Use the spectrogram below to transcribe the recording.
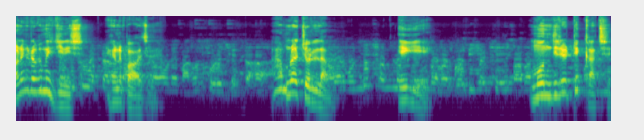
অনেক রকমের জিনিস এখানে পাওয়া যায়। আমরা চললাম। এগিয়ে। মন্দিরের ঠিক কাছে।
